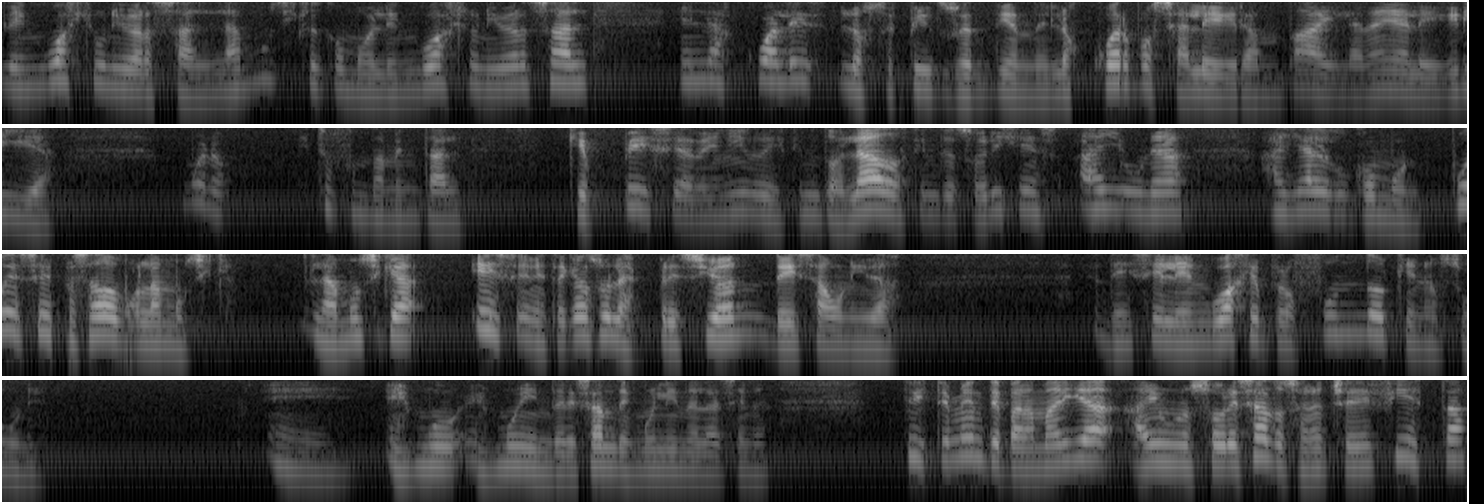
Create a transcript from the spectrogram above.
lenguaje universal, la música como lenguaje universal en las cuales los espíritus se entienden, los cuerpos se alegran, bailan, hay alegría. Bueno, esto es fundamental, que pese a venir de distintos lados, distintos orígenes, hay, una, hay algo común. Puede ser expresado por la música. La música es en este caso la expresión de esa unidad de ese lenguaje profundo que nos une. Eh, es, muy, es, muy, interesante, es muy linda la escena. Tristemente para María hay unos sobresaltos en noche de fiesta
